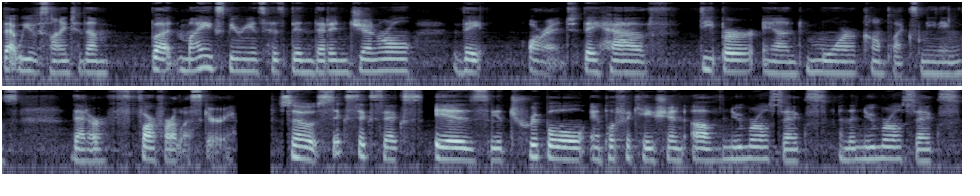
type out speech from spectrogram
that we've assigned to them but my experience has been that in general, they aren't. They have deeper and more complex meanings that are far, far less scary. So 666 is a triple amplification of numeral 6, and the numeral 6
